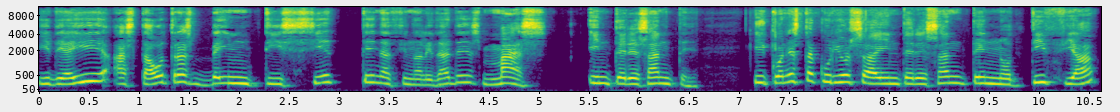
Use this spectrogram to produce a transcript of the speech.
y de ahí hasta otras 27 nacionalidades más. Interesante. Y con esta curiosa e interesante noticia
